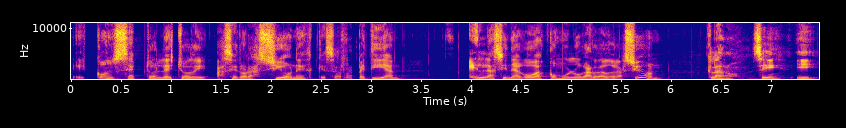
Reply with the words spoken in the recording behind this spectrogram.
eh, concepto el hecho de hacer oraciones que se repetían en las sinagogas como lugar de adoración. Claro, sí. Y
